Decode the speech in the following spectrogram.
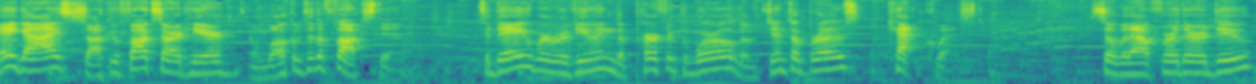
Hey guys, Saku Foxheart here, and welcome to the Fox Den. Today we're reviewing the perfect world of Gentlebros Cat Quest. So without further ado,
